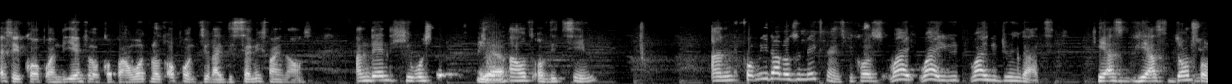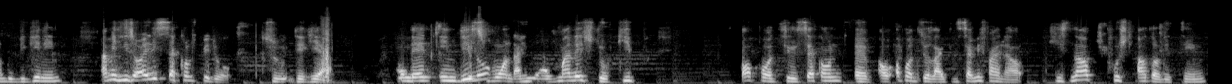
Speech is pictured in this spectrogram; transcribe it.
FA Cup and the EFL Cup and whatnot up until like the semi-finals. And then he was thrown Yeah. out of the team. And for me, that doesn't make sense because why why are you why are you doing that? He has he has done from the beginning. I mean, he's already second fiddle to De Gea, and then in this You know- one that he has managed to keep up until second, or up until like the semi-final, he's now pushed out of the team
